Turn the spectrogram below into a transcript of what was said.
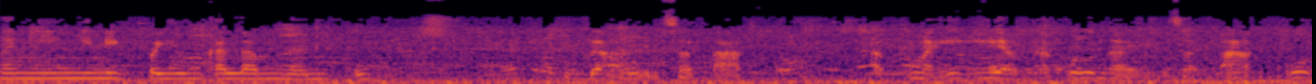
nanginginig pa yung kalamnan ko dahil sa takot at maiiyak ako dahil sa takot.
